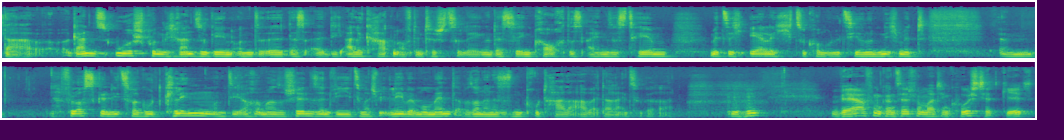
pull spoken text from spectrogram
da ganz ursprünglich ranzugehen und äh, das, äh, die alle Karten auf den Tisch zu legen. Und deswegen braucht es ein System, mit sich ehrlich zu kommunizieren und nicht mit ähm, Floskeln, die zwar gut klingen und die auch immer so schön sind, wie zum Beispiel Lebe im Moment, aber sondern es ist eine brutale Arbeit, da reinzugeraten. Mhm. Wer auf ein Konzert von Martin Kohlstedt geht,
